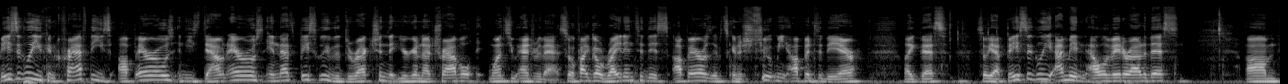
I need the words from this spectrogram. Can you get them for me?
Basically you can craft these up arrows and these down arrows and that's basically the direction that you're going to travel once you enter that. So if I go right into this up arrows it's going to shoot me up into the air like this. So yeah basically I made an elevator out of this. Um,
